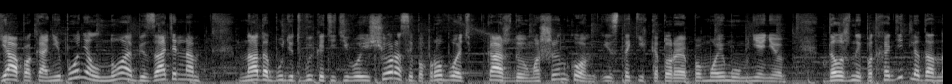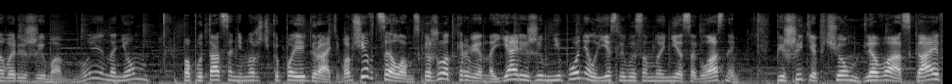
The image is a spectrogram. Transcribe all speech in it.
я пока не понял, но обязательно надо будет выкатить его еще раз и попробовать каждую машинку из таких, которые, по моему мнению, должны подходить для данного режима. Ну и на нем попытаться немножечко поиграть. Вообще, в целом, скажу откровенно, я режим не понял. Если вы со мной не согласны, пишите, в чем для вас кайф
